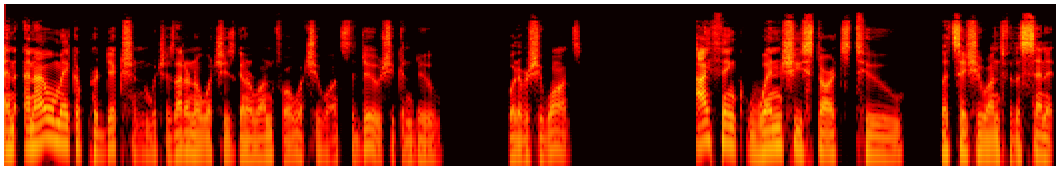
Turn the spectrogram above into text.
and and I will make a prediction, which is I don't know what she's going to run for, what she wants to do. She can do whatever she wants. I think when she starts to, let's say she runs for the Senate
